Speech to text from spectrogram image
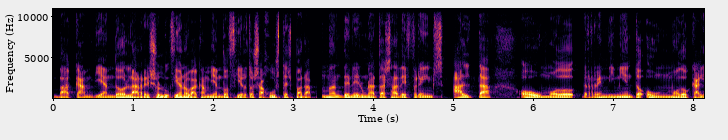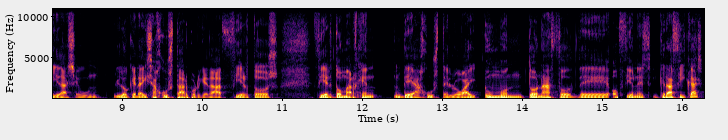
va cambiando la resolución o va cambiando ciertos ajustes para mantener una tasa de frames alta o un modo rendimiento o un modo calidad, según lo queráis ajustar, porque da ciertos, cierto margen margen de ajuste. Luego hay un montonazo de opciones gráficas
